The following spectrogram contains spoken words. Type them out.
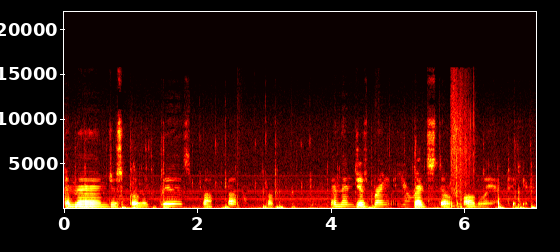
And then just go like this, and then just bring your redstone all the way up to here.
